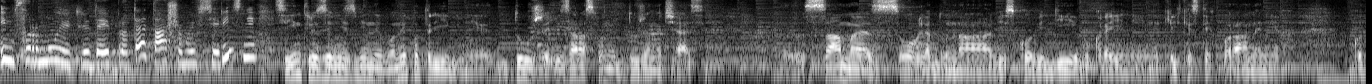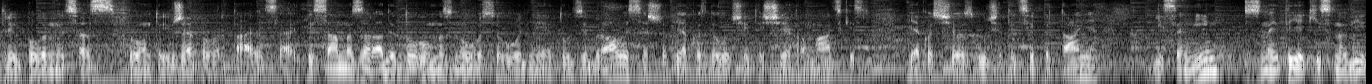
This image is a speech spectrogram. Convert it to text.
інформують людей про те, та що ми всі різні. Ці інклюзивні зміни вони потрібні дуже, і зараз вони дуже на часі. Саме з огляду на військові дії в Україні, і на кількість тих поранених, котрі повернуться з фронту і вже повертаються. І саме заради того ми знову сьогодні тут зібралися, щоб якось долучити ще громадськість, якось ще озвучити ці питання і самим знайти якісь нові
